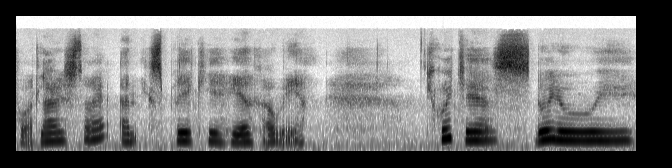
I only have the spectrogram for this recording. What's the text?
voor het luisteren en ik spreek je heel gauw weer. Groetjes, doei doei!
